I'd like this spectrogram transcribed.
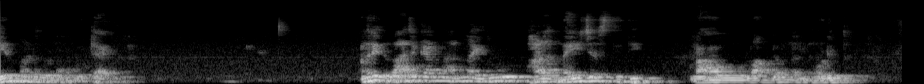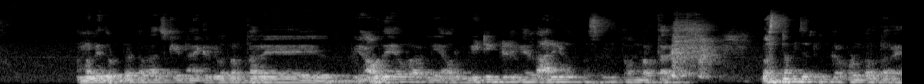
ಏನು ಮಾಡಿದ್ರು ಗೊತ್ತೇ ಆಗಿಲ್ಲ ಅಂದ್ರೆ ಇದು ರಾಜಕಾರಣ ಅಲ್ಲ, ಇದು ಬಹಳ ನೈಜ ಸ್ಥಿತಿ. ನಾವು ಲಾಕ್ಡೌನಲ್ಲಿ ನೋಡಿದ್ದು. ನಮ್ಮಲ್ಲಿ ದೊಡ್ಡ ದೊಡ್ಡ ರಾಜಕೀಯ ನಾಯಕರುಗಳು ಬರ್ತಾರೆ, ಯಾವುದೇ ಅವರಾಗಲಿ ಅವ್ರ ಮೀಟಿಂಗ್ಗಳಿಗೆ ಲಾರಿಗಳ ಬಸ್ಗಳು ತಗೊಂಡ್ಬರ್ತಾರೆ. ಬಸ್ನಲ್ಲಿ ಜನರನ್ನು ಕರ್ಕೊಂಡು ಬರ್ತಾರೆ.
